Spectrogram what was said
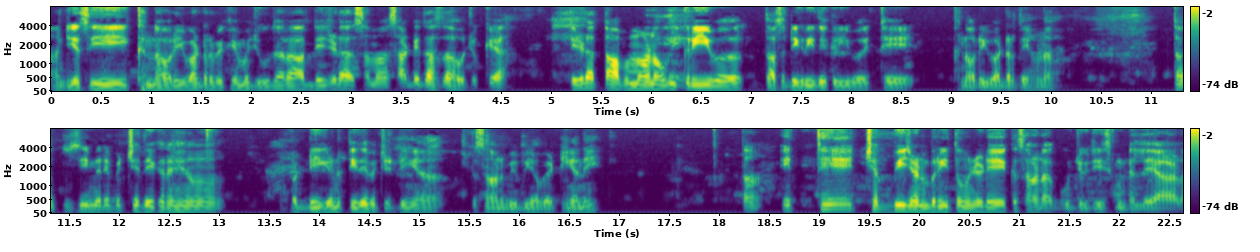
ਹਾਂਜੀ, ਅਸੀਂ ਖਨੌਰੀ ਬਾਰਡਰ ਵਿਖੇ ਮੌਜੂਦ ਹਾਂ। ਰਾਤ ਦੇ ਜਿਹੜਾ ਸਮਾਂ 10:30 ਦਾ ਹੋ ਚੁੱਕਿਆ ਤੇ ਜਿਹੜਾ ਤਾਪਮਾਨ ਉਹ ਵੀ ਕਰੀਬ 10 ਡਿਗਰੀ ਦੇ ਕਰੀਬ ਇੱਥੇ ਖਨੌਰੀ ਬਾਰਡਰ ਤੇ ਹੋਣਾ। ਤਾਂ ਤੁਸੀਂ ਮੇਰੇ ਪਿੱਛੇ ਦੇਖ ਰਹੇ ਹੋ ਵੱਡੀ ਗਿਣਤੀ ਦੇ ਵਿੱਚ ਜਿਹੜੀਆਂ ਕਿਸਾਨ ਬੀਬੀਆਂ ਬੈਠੀਆਂ ਨੇ। ਤਾਂ ਇੱਥੇ 26 ਜਨਵਰੀ ਤੋਂ ਜਿਹੜੇ ਕਿਸਾਨ ਆਗੂ ਜਗਜੀਤ ਸਿੰਘ ਡੱਲੇਵਾਲ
